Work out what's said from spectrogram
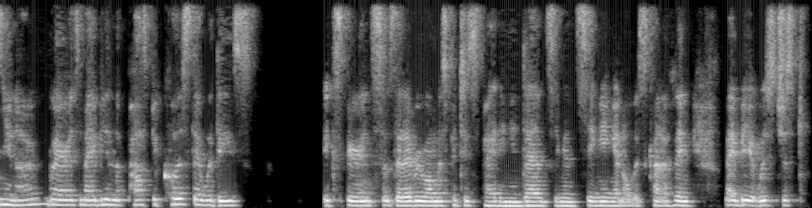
you know whereas maybe in the past because there were these experiences that everyone was participating in dancing and singing and all this kind of thing maybe it was just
